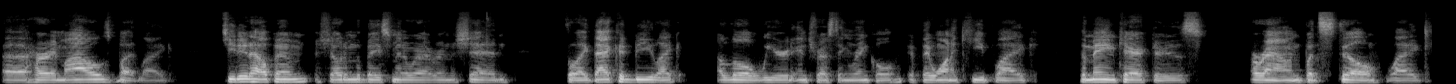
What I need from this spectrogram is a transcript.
uh her and Miles, but like she did help him, showed him the basement or wherever in the shed. So like that could be like a little weird, interesting wrinkle if they want to keep like the main characters around, but still like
